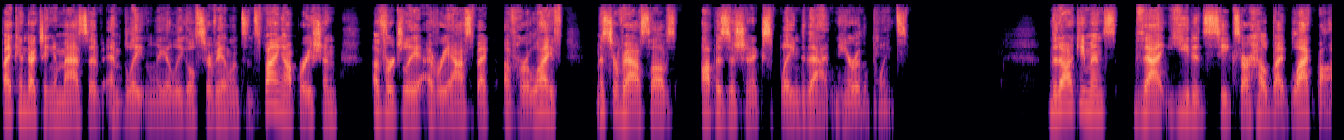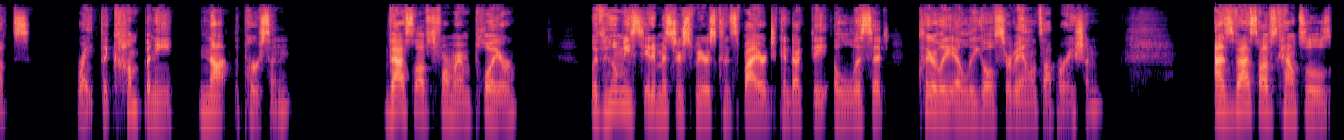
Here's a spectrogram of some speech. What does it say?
by conducting a massive and blatantly illegal surveillance and spying operation of virtually every aspect of her life, Mr. Vaslov's opposition explained that, and here are the points. The documents that Yeeted seeks are held by Black Box, right? The company, not the person. Vaslov's former employer, with whom he stated Mr. Spears conspired to conduct the illicit clearly illegal surveillance operation. As Vaslov's counsel's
